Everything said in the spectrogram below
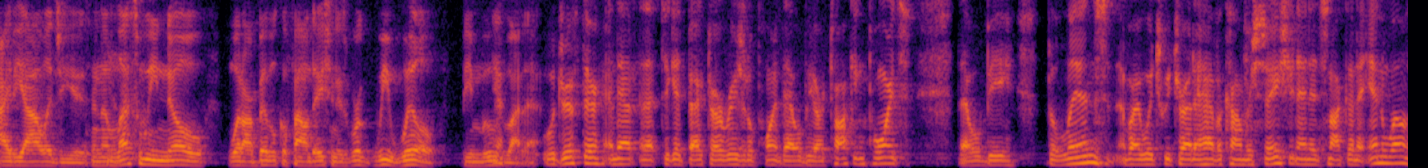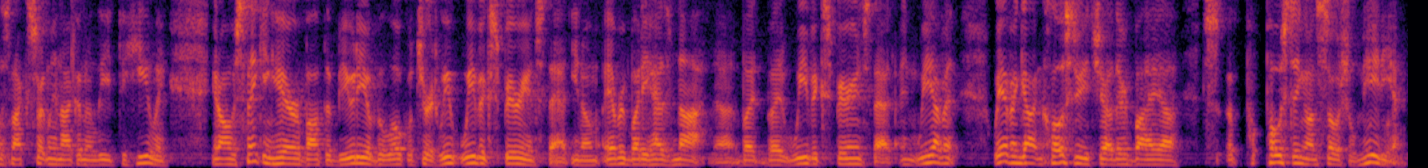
ideology is. And unless we know what our biblical foundation is, we're, we will be moved by that. We'll drift there, and that, that to get back to our original point, that will be our talking points. That will be the lens by which we try to have a conversation, and it's not going to end well. And it's not certainly not going to lead to healing. You know, I was thinking here about the beauty of the local church. We we've experienced that. You know, everybody has not, uh, but but we've experienced that, and we haven't we haven't gotten close to each other by uh, uh posting on social media.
